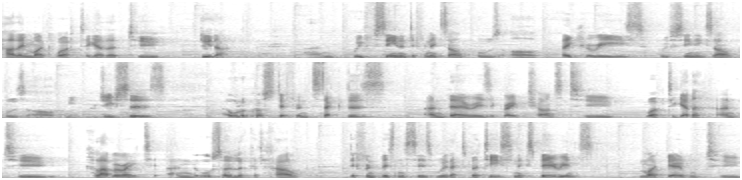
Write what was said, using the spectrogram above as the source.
how they might work together to do that. And we've seen different examples of bakeries, we've seen examples of meat producers, all across different sectors, and there is a great chance to work together and to collaborate and also look at how different businesses with expertise and experience might be able to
